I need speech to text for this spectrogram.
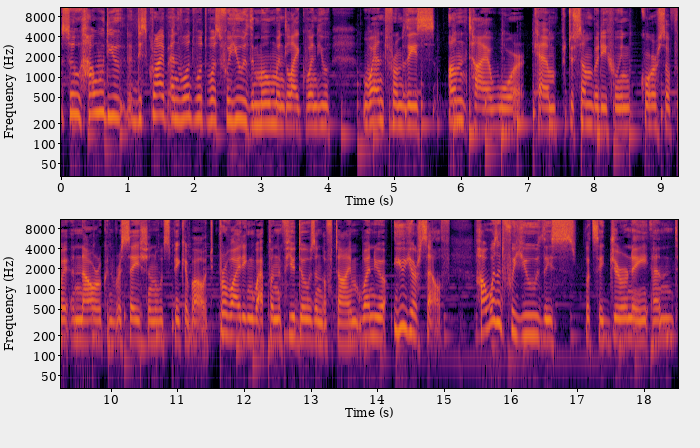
So, how would you describe and what, what was for you the moment like when you went from this anti-war camp to somebody who in course of an hour conversation would speak about providing weapon a few dozen of time when you you yourself how was it for you, this, let's say, journey and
